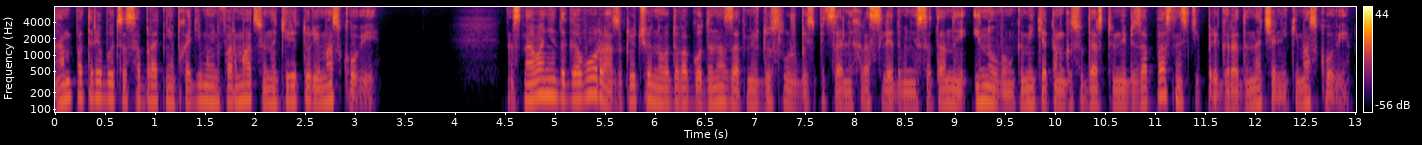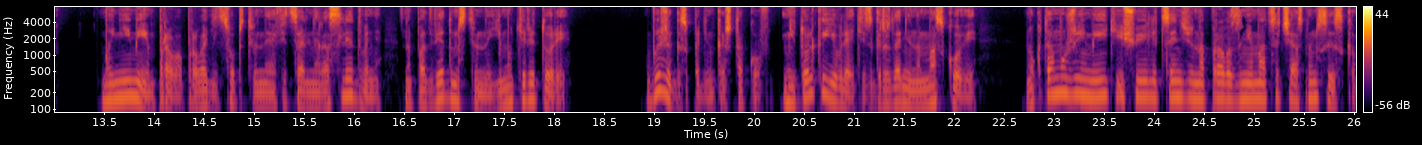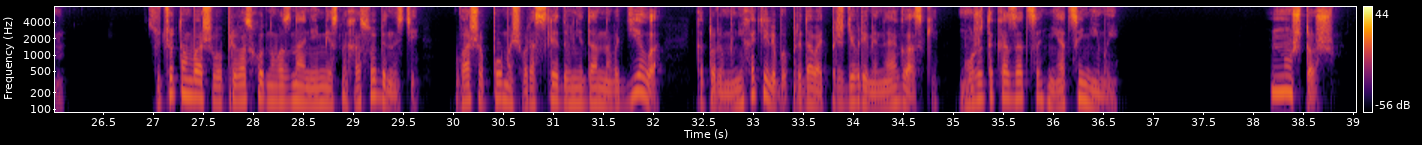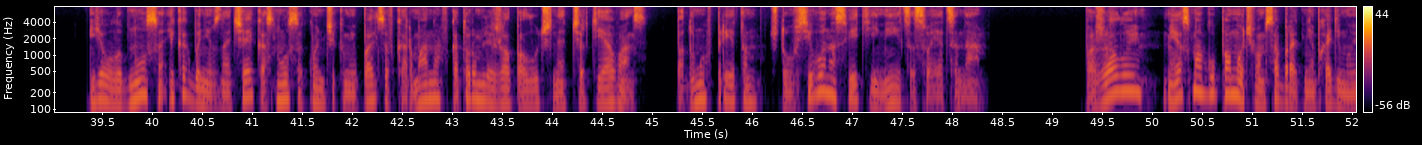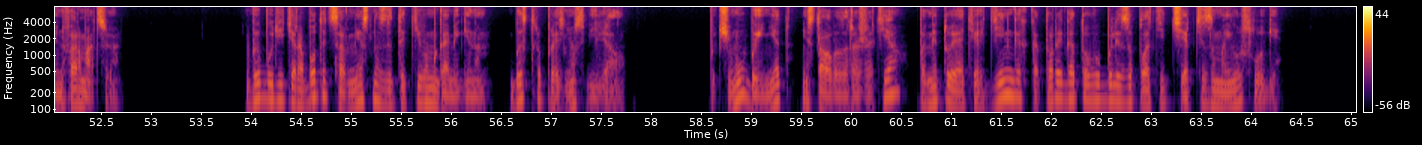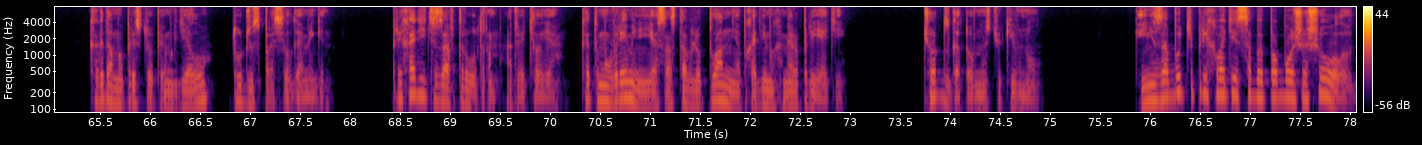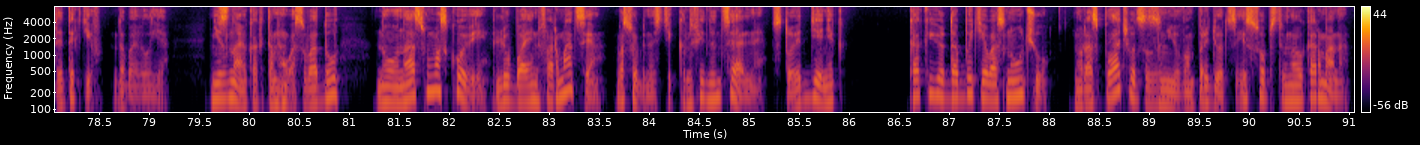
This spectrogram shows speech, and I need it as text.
нам потребуется собрать необходимую информацию на территории Московии. На основании договора, заключенного два года назад между Службой специальных расследований Сатаны и новым Комитетом государственной безопасности при городоначальнике Московии, мы не имеем права проводить собственные официальные расследования на подведомственной ему территории – вы же, господин Каштаков, не только являетесь гражданином Москвы, но к тому же имеете еще и лицензию на право заниматься частным сыском. С учетом вашего превосходного знания местных особенностей, ваша помощь в расследовании данного дела, которое мы не хотели бы придавать преждевременной огласке, может оказаться неоценимой. Ну что ж, я улыбнулся и как бы невзначай коснулся кончиками пальцев кармана, в котором лежал полученный от черти аванс, подумав при этом, что у всего на свете имеется своя цена. Пожалуй, я смогу помочь вам собрать необходимую информацию. Вы будете работать совместно с детективом Гамигином, быстро произнес Вилиал. Почему бы и нет, не стал возражать я, пометуя о тех деньгах, которые готовы были заплатить черти за мои услуги. Когда мы приступим к делу, тут же спросил Гамигин. «Приходите завтра утром», — ответил я. «К этому времени я составлю план необходимых мероприятий». Черт с готовностью кивнул. «И не забудьте прихватить с собой побольше шеолов, детектив», — добавил я. «Не знаю, как там у вас в аду, но у нас в Москве любая информация, в особенности конфиденциальная, стоит денег. Как ее добыть, я вас научу, но расплачиваться за нее вам придется из собственного кармана».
